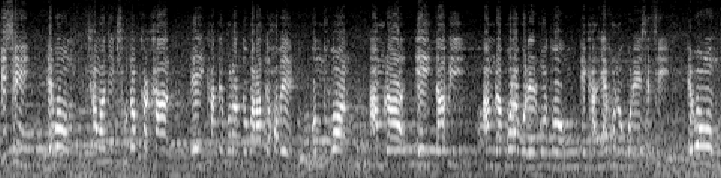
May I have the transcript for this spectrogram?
কৃষি এবং সামাজিক সুরক্ষা খাত এই খাতে বরাদ্দ বাড়াতে হবে। বন্ধুগণ, আমরা এই দাবি আমরা বরাবরের মতো এখা- এখনও করে এসেছি। এবং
